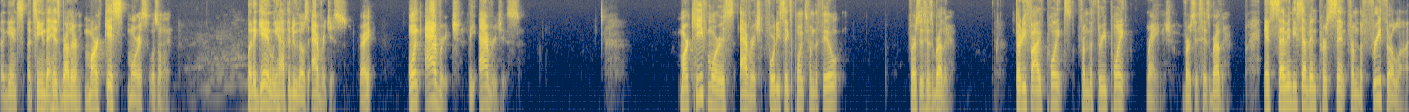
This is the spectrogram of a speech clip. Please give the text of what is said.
against a team that his brother Marcus Morris was on. But again, we have to do those averages, right? On average, the averages. Markieff Morris averaged 46 points from the field versus his brother. 35 points from the three point range versus his brother and 77% from the free throw line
